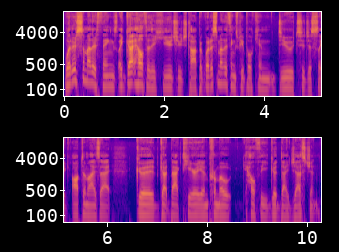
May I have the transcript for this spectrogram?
What are some other things like gut health is a huge, huge topic. What are some other things people can do to just like optimize that good gut bacteria and promote healthy, good digestion?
